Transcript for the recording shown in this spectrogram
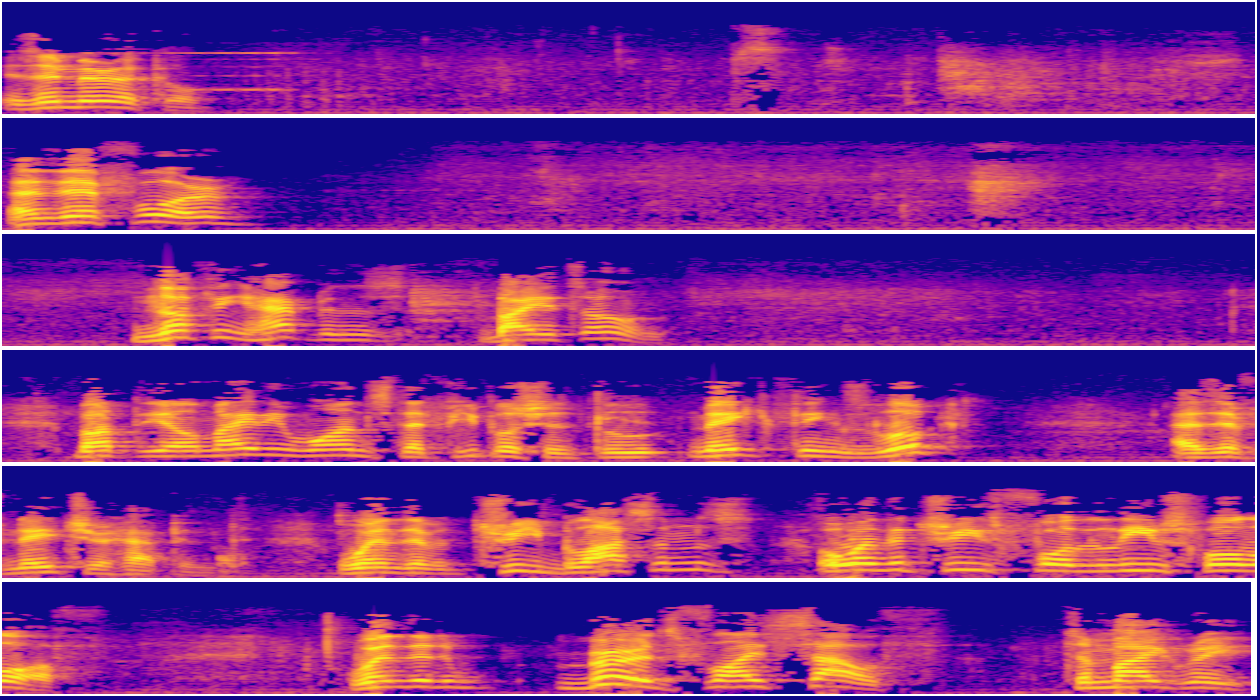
is a miracle. And therefore, nothing happens by its own. But the Almighty wants that people should l- make things look as if nature happened. when the tree blossoms or when the trees fall, the leaves fall off. When the birds fly south to migrate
